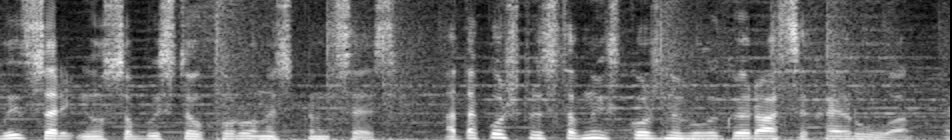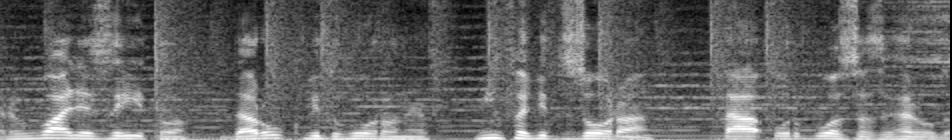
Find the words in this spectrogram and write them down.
лицар і особистий охоронець принцеси, а також представник з кожної великої раси Хайрула, Ревалі з Ріто, Дарук від Горонів, Міфа від Зора. Та Урбоза з Гаруда.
